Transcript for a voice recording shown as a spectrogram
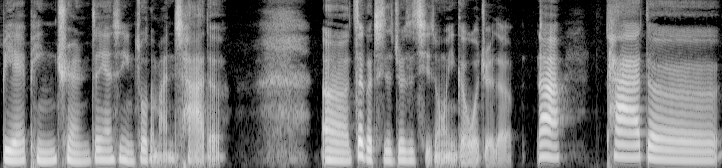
别平权这件事情做的蛮差的。呃，这个其实就是其中一个，我觉得。那他的。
